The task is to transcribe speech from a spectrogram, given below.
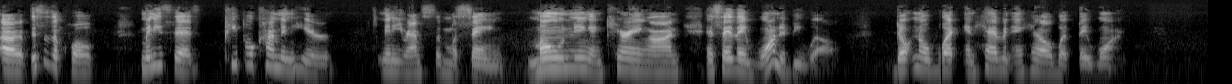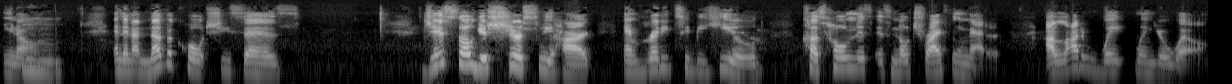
uh this is a quote minnie says people come in here minnie ransom was saying moaning and carrying on and say they want to be well don't know what in heaven and hell what they want you know mm-hmm. and then another quote she says just so you're sure sweetheart and ready to be healed because wholeness is no trifling matter. A lot of weight when you're well.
